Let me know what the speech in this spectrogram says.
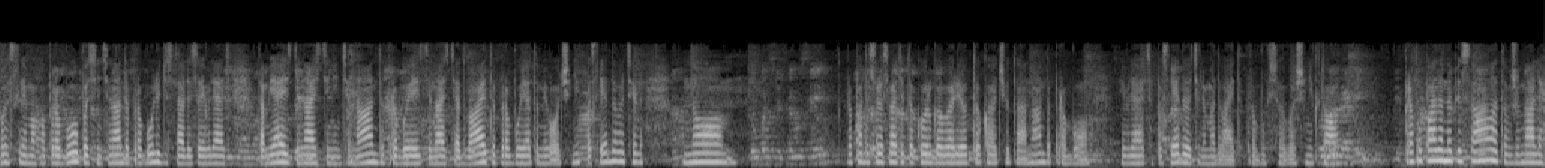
После Махапрабху, после Нитинада Прабху люди стали заявлять, там я из династии Нитинада Прабху, я из династии Адвайты Прабху, я там его ученик, последователь. Но Прабхада Сарасвати Такур говорил только Ачута Ананда Прабху является последователем Адвайта Прабу, все, больше никто. Прабхупада написал это в журнале.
